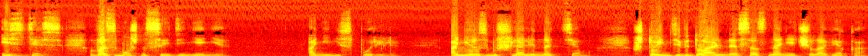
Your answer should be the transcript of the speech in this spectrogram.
И здесь возможно соединение. Они не спорили. Они размышляли над тем, что индивидуальное сознание человека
